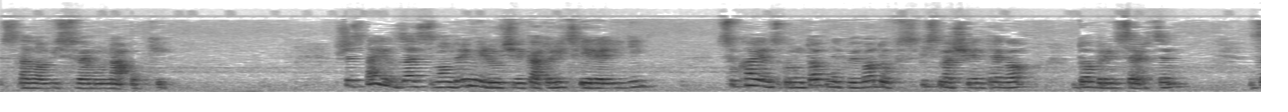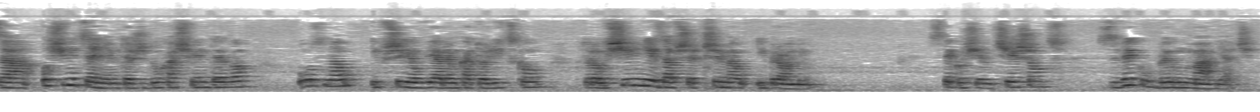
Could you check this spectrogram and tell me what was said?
stanowi swemu nauki. Przystając zaś z mądrymi ludźmi katolickiej religii, słuchając gruntownych wywodów z Pisma Świętego dobrym sercem, za oświeceniem też Ducha Świętego, uznał i przyjął wiarę katolicką, którą silnie zawsze trzymał i bronił. Z tego się ciesząc, zwykł był mawiać.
